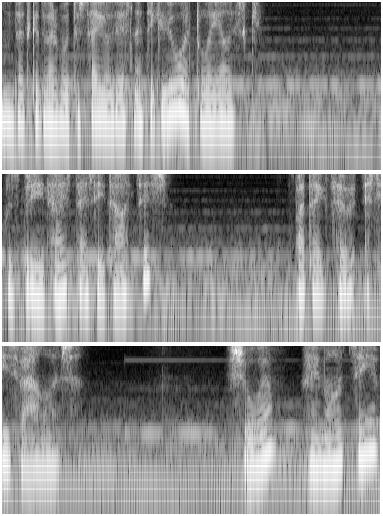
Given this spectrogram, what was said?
Un tad, kad varbūt tu sajūties ne tik ļoti lieliski, uz brīdi aiztaisīt acis, pateikt sev, es izvēlos šo emociju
